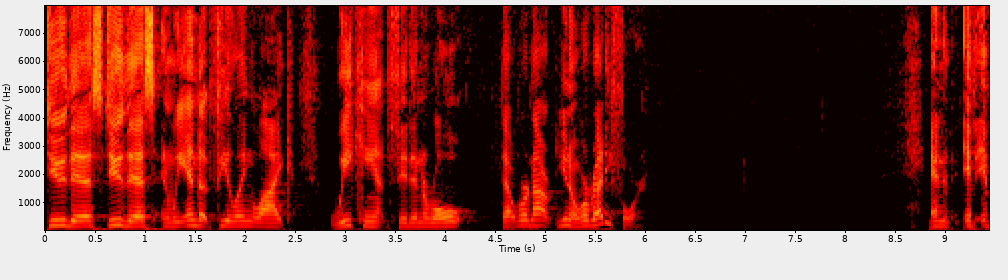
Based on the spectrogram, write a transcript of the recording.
do this, do this, and we end up feeling like we can't fit in a role that we're not, you know, we're ready for. And if, if,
